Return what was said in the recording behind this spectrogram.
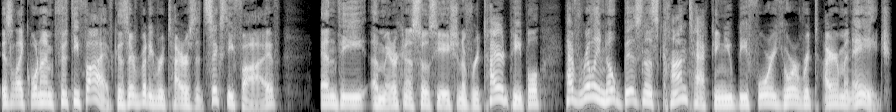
is like when I'm 55, because everybody retires at 65, and the American Association of Retired People have really no business contacting you before your retirement age.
